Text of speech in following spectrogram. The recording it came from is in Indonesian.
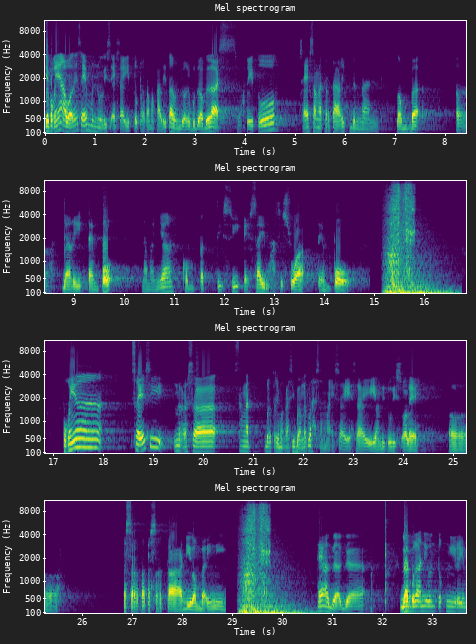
Ya pokoknya awalnya saya menulis esai itu pertama kali tahun 2012. Waktu itu saya sangat tertarik dengan lomba uh, dari Tempo namanya kompetisi esai mahasiswa Tempo. Pokoknya saya sih ngerasa sangat berterima kasih banget lah sama esai-esai yang ditulis oleh uh, peserta-peserta di lomba ini. Saya agak-agak gak berani untuk ngirim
